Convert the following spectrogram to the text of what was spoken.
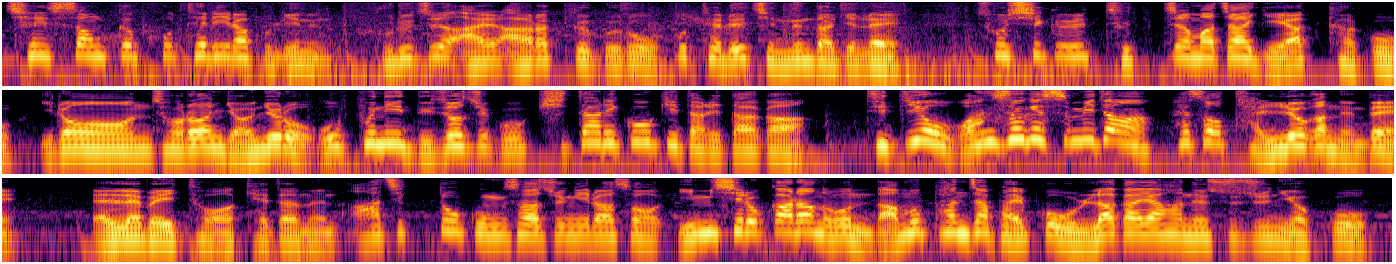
7성급 호텔이라 불리는 부르즈 알 아라급으로 호텔을 짓는다길래 소식을 듣자마자 예약하고 이런저런 연유로 오픈이 늦어지고 기다리고 기다리다가 드디어 완성했습니다 해서 달려갔는데 엘리베이터와 계단은 아직도 공사 중이라서 임시로 깔아놓은 나무 판자 밟고 올라가야 하는 수준이었고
